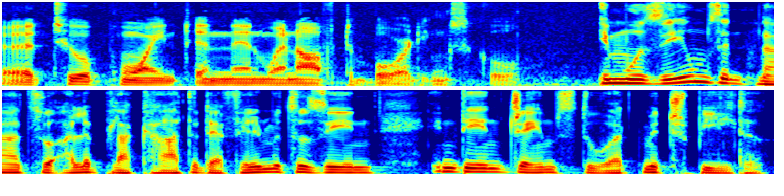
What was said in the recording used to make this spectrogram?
uh, to a point and then went off to boarding school. Im Museum sind nahezu alle Plakate der Filme zu sehen, in denen James Stewart mitspielte.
